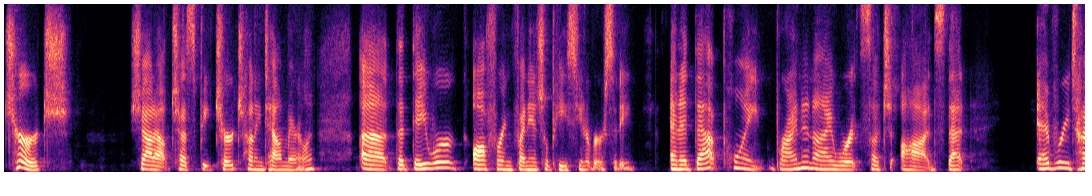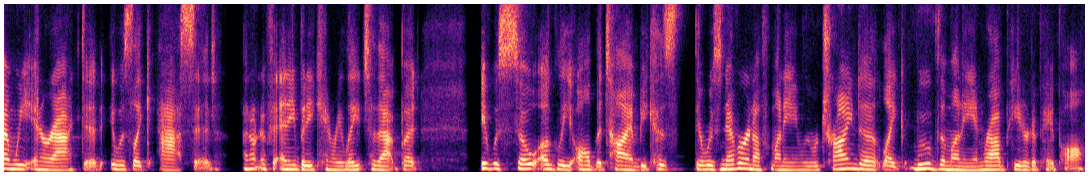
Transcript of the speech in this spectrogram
church, shout out Chesapeake Church, Huntingtown, Maryland, uh, that they were offering Financial Peace University. And at that point, Brian and I were at such odds that every time we interacted, it was like acid. I don't know if anybody can relate to that, but it was so ugly all the time because there was never enough money and we were trying to like move the money and rob Peter to pay Paul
